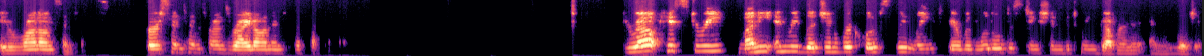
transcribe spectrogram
A run-on sentence. First sentence runs right on into the second. Throughout history, money and religion were closely linked. There was little distinction between government and religion.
